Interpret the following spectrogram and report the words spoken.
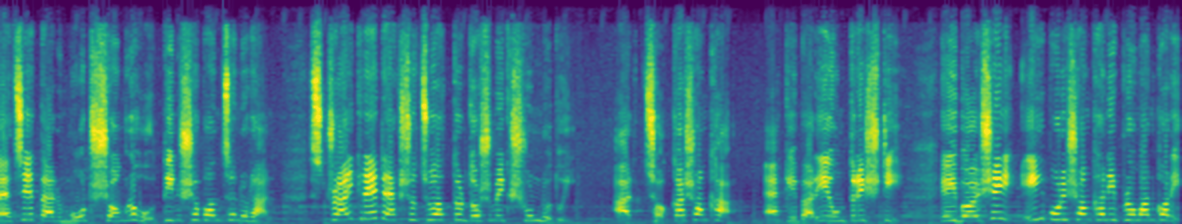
ম্যাচে তার মোট সংগ্রহ তিনশো পঞ্চান্ন রান। স্ট্রাইক রেট একশো চুয়াত্তর দশমিক শূন্য দুই। আর ছক্কা সংখ্যা একেবারে উনত্রিশটি। এই বয়সেই এই পরিসংখ্যানই প্রমাণ করে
